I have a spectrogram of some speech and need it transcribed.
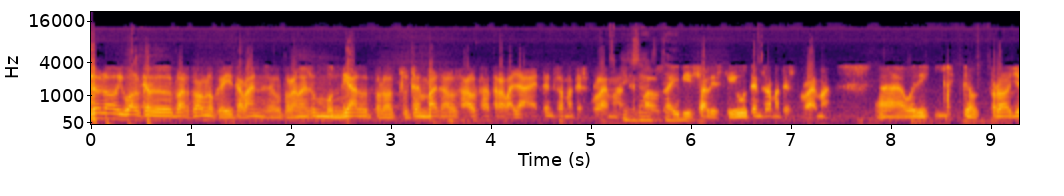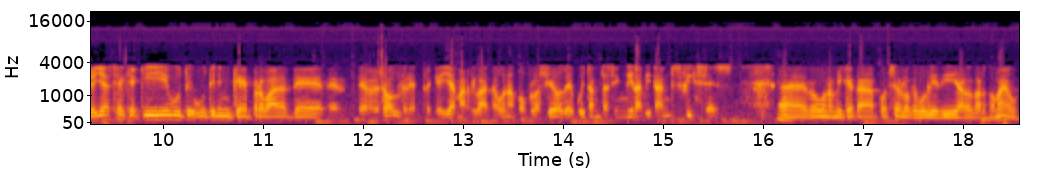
No, no, igual que el Bartolom, el que he dit abans, el problema és un mundial, però tu te'n vas als Alts a treballar i tens el mateix problema. Exacte. Te'n vas a Eivissa a l'estiu, tens el mateix problema. Uh, vull dir, que, però jo ja sé que aquí ho, ho tenim que provar de, de, de resoldre, perquè ja hem arribat a una població de 85.000 habitants fixes. Uh, una miqueta potser el que volia dir el Bartomeu.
